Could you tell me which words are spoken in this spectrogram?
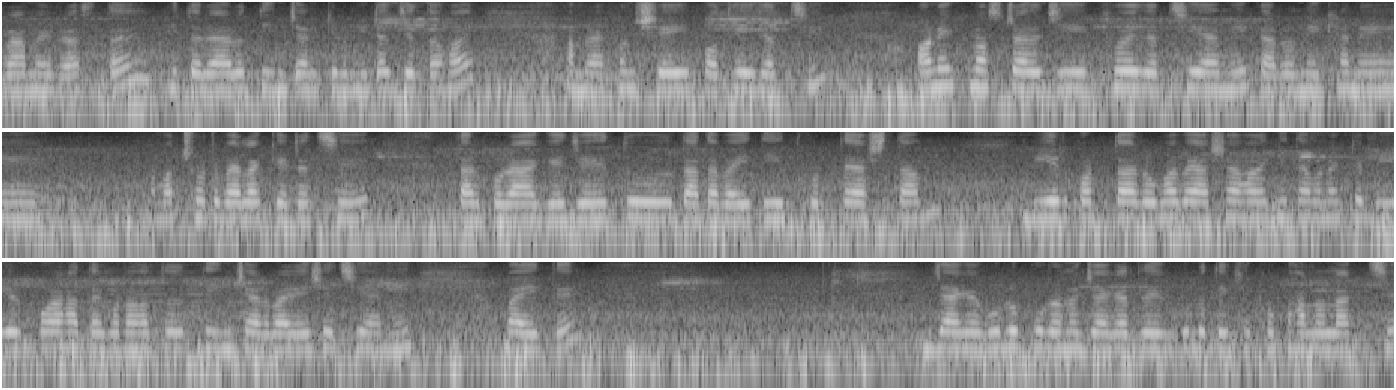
গ্রামের রাস্তায়। ভিতরে আরও তিন চার কিলোমিটার যেতে হয়। আমরা এখন সেই পথেই যাচ্ছি। অনেক নস্টালজিক হয়ে যাচ্ছি আমি, কারণ এখানে আমার ছোটোবেলা কেটেছে। তারপরে আগে যেহেতু দাদাবাড়িতে ঈদ করতে আসতাম, বিয়ের পর তো আর ওভাবে আসা হয়নি। তেমন একটা বিয়ের পর হাতে গোনা হতো। তিন চারবার এসেছি আমি বাড়িতে। জায়গাগুলো, পুরানো জায়গাগুলো দেখে খুব ভালো লাগছে।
